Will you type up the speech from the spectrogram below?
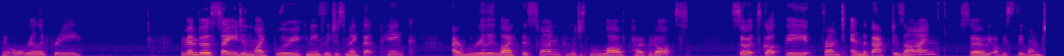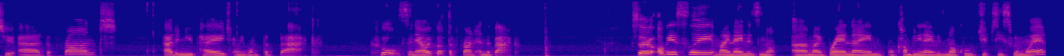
They're all really pretty. Remember, say you didn't like blue, you can easily just make that pink. I really like this one because I just love polka dots. So it's got the front and the back design. So we obviously want to add the front, add a new page, and we want the back. Cool, so now we've got the front and the back. So obviously my name is not, uh, my brand name or company name is not called Gypsy Swimwear.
